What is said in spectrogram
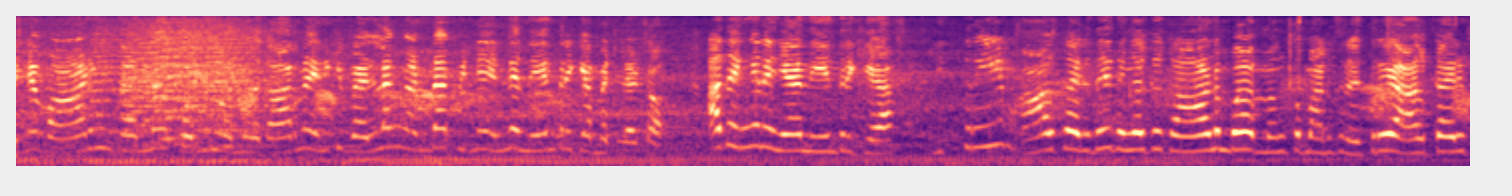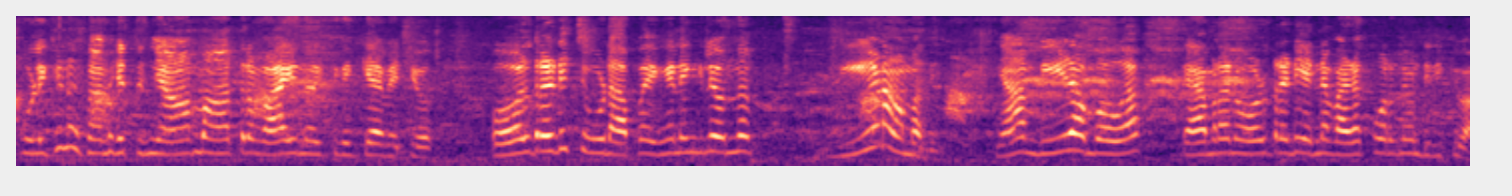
എന്നെ വാണിംഗ് തന്നെ കൊണ്ടുവന്നത് കാരണം എനിക്ക് വെള്ളം കണ്ട പിന്നെ എന്നെ നിയന്ത്രിക്കാൻ കേട്ടോ അതെങ്ങനെ ഞാൻ നിയന്ത്രിക്കുക? ഇത്രയും ആൾക്കാർ ഇതേ നിങ്ങൾക്ക് കാണുമ്പോൾ നിങ്ങൾക്ക് മനസ്സിലായി ഇത്രയും ആൾക്കാർ കുളിക്കുന്ന സമയത്ത് ഞാൻ മാത്രം വായി നോക്കി നിൽക്കാൻ പറ്റുമോ? ഓൾറെഡി ചൂടാ. അപ്പോൾ എങ്ങനെയെങ്കിലും ഒന്ന് വീണാ മതി. ഞാൻ വീഴാൻ പോവുക. ക്യാമറൻ ഓൾറെഡി എന്നെ വഴക്ക് പറഞ്ഞുകൊണ്ടിരിക്കുക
